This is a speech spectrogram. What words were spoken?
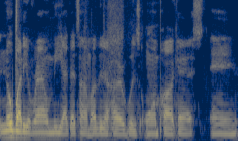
nobody around me at that time, other than her, was on podcast, and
